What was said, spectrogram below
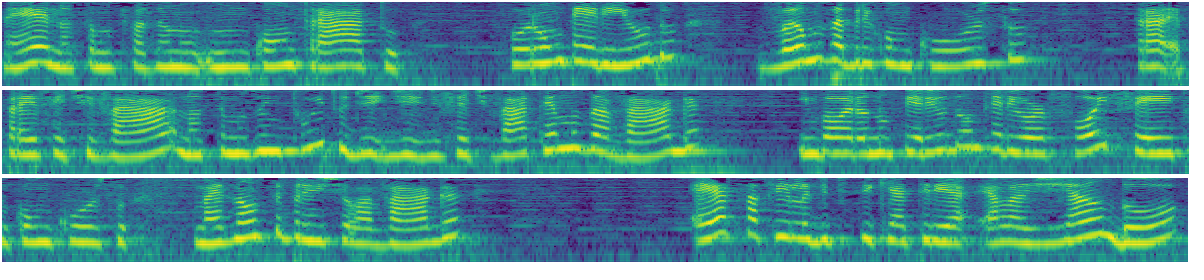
Né? Nós estamos fazendo um, um contrato por um período Vamos abrir concurso para efetivar. Nós temos o intuito de, de, de, efetivar, temos a vaga. embora no período anterior foi feito o concurso, mas não se preencheu a vaga. Essa fila de psiquiatria, ela já andou.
